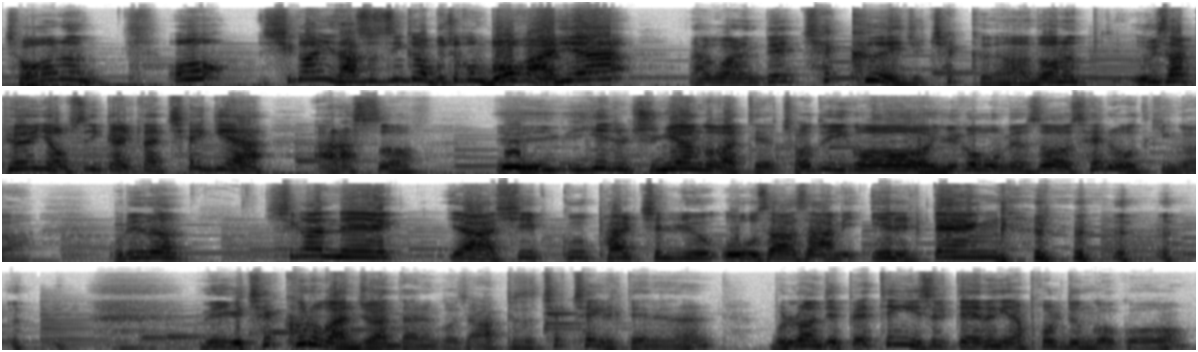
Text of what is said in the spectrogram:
저는 어? 시간이 다 썼으니까 무조건 먹 아니야? 라고 하는데 체크해줘 체크 어, 너는 의사 표현이 없으니까 일단 책이야 알았어 예, 이- 이게 좀 중요한 것 같아요. 저도 이거 읽어보면서 새로 느낀 거야. 우리는 시간 내, 야, 19, 8, 7, 6, 5, 4, 3, 2, 1, 땡! 근데 이게 체크로 간주한다는 거죠. 앞에서 책책일 때는. 물론 이제 배팅이 있을 때는 그냥 폴드인 거고.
